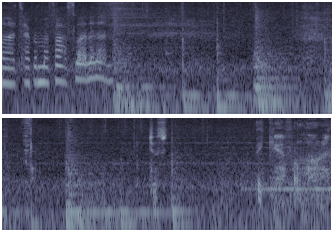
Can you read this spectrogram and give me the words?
Well, let's hope I'm a fast learner then. Just be careful, Lara.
